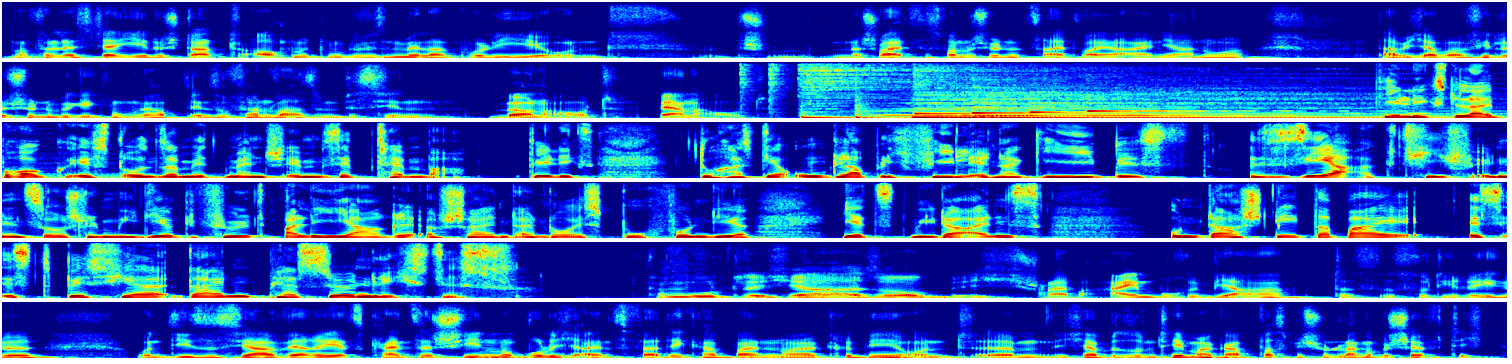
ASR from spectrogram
Man verlässt ja jede Stadt auch mit einem gewissen Melancholie und in der Schweiz, das war eine schöne Zeit, war ja ein Jahr nur. Da habe ich aber viele schöne Begegnungen gehabt. Insofern war es ein bisschen Burnout, Burnout. Felix Leibrock ist unser Mitmensch im September. Felix, du hast ja unglaublich viel Energie, bist sehr aktiv in den Social Media. Gefühlt alle Jahre erscheint ein neues Buch von dir, jetzt wieder eins. Und da steht dabei, es ist bisher dein persönlichstes. Vermutlich, ja. Also ich schreibe ein Buch im Jahr, das ist so die Regel. Und dieses Jahr wäre jetzt keins erschienen, obwohl ich eins fertig habe, ein neuer Krimi. Und ähm, ich habe so ein Thema gehabt, was mich schon lange beschäftigt.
